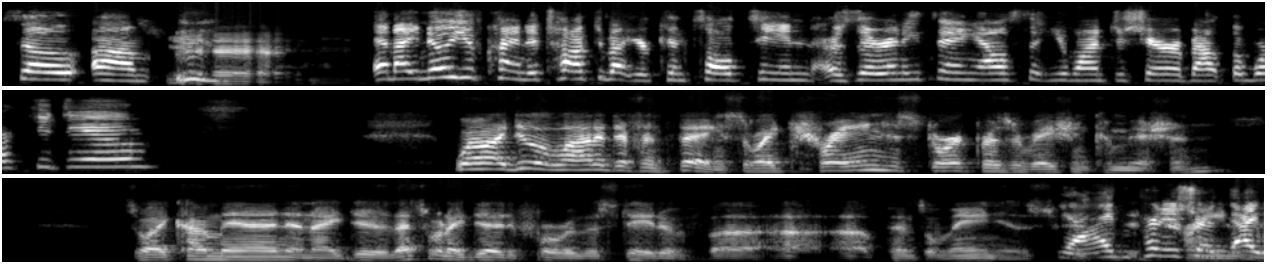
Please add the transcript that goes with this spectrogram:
So, um, Yeah. and I know you've kind of talked about your consulting. Is there anything else that you want to share about the work you do? Well, I do a lot of different things. So I train historic preservation commissions. So I come in and I do. That's what I did for the state of uh, uh, uh, Pennsylvania. Yeah, I'm pretty sure I.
